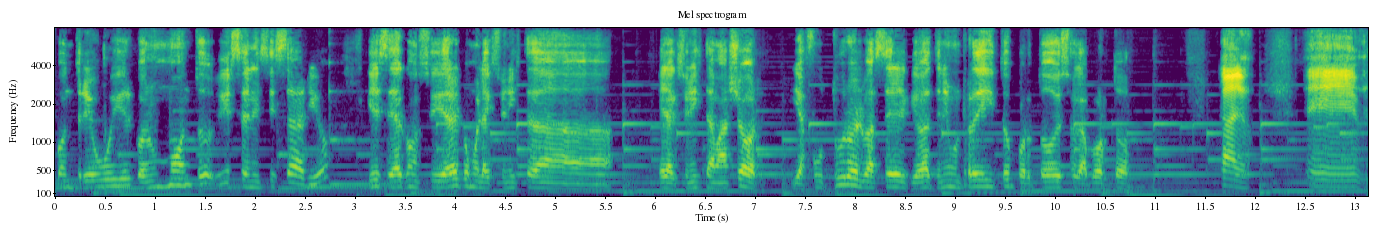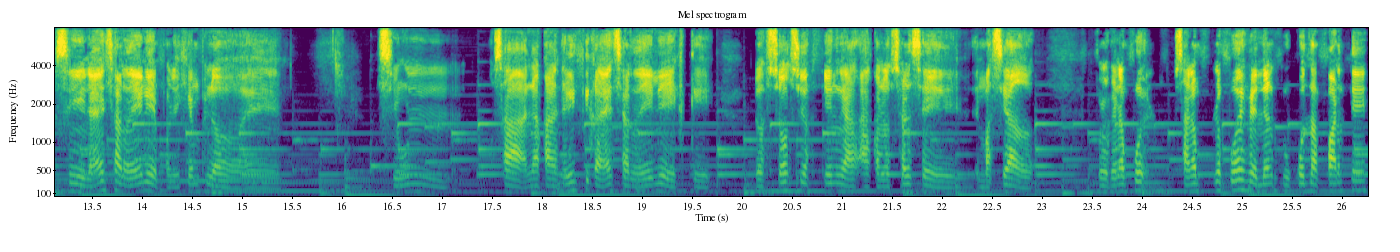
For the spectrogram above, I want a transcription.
contribuir con un monto que sea necesario y él se va a considerar como el accionista, el accionista mayor. Y a futuro él va a ser el que va a tener un rédito por todo eso que aportó. Claro. Eh, sí, la SRDL, por ejemplo, eh, si o sea, la característica de SRDL es que los socios tienden a, conocerse demasiado. Porque no, puede, o sea, no, puedes vender tu cuota aparte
